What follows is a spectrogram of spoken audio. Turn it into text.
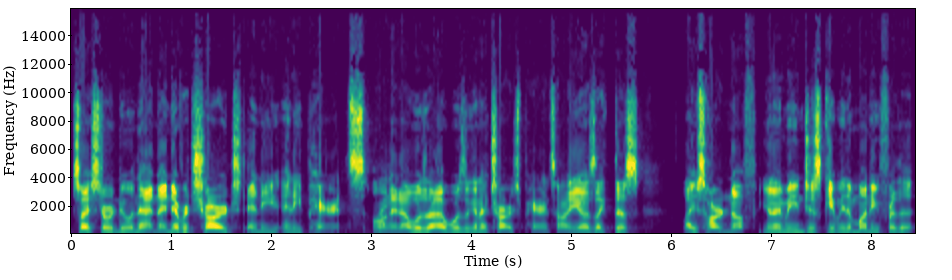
So I started doing that, and I never charged any any parents on Right. it. I was I wasn't gonna charge parents on it. You know, I was like, this life's hard enough. You know what I mean? Just give me the money for the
